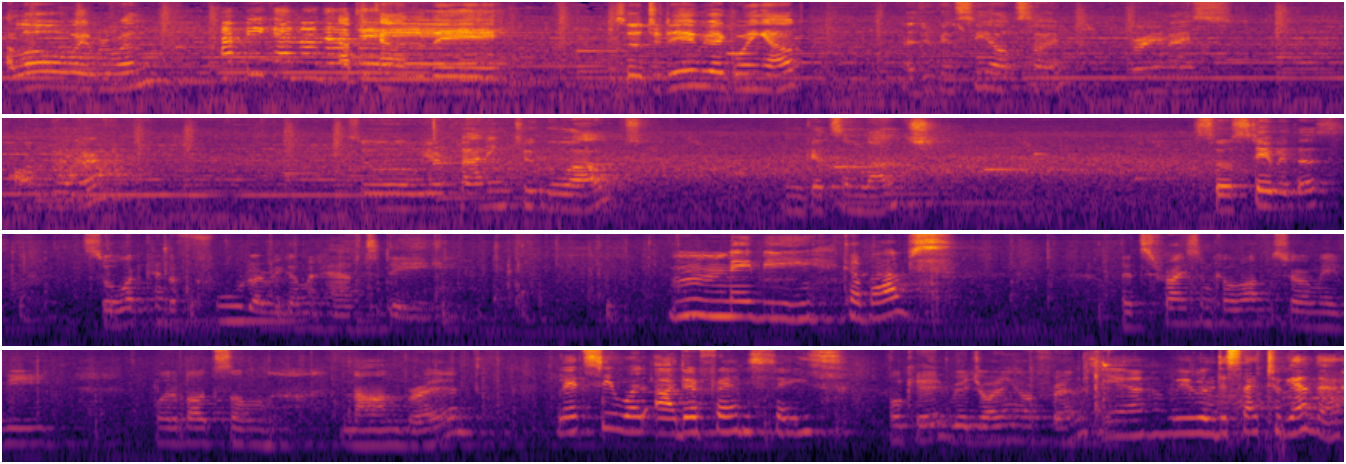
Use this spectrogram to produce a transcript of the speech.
Hello everyone! Happy Canada Happy Day! Canada Day! So today we are going out. As you can see outside, very nice hot weather. So we are planning to go out and get some lunch. So stay with us. So what kind of food are we gonna have today? Mm, maybe kebabs. Let's try some kebabs or maybe what about some naan bread? let's see what other friends says Okay, we're joining our friends. yeah we will decide together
